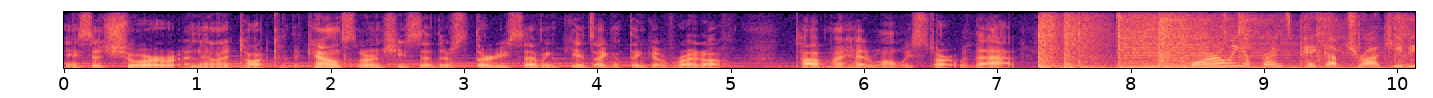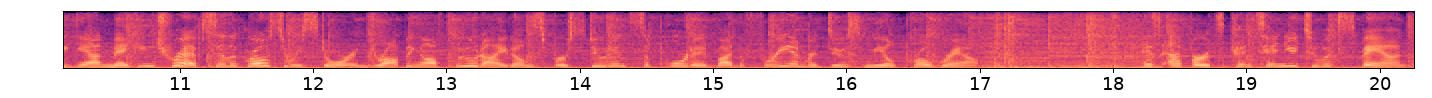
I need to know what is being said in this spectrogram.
And he said, sure. And then I talked to the counselor and she said, there's 37 kids I can think of right off top of my head. Why don't we start with that? Borrowing a friend's pickup truck, he began making trips to the grocery store and dropping off food items for students supported by the free and reduced meal program. His efforts continue to expand.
